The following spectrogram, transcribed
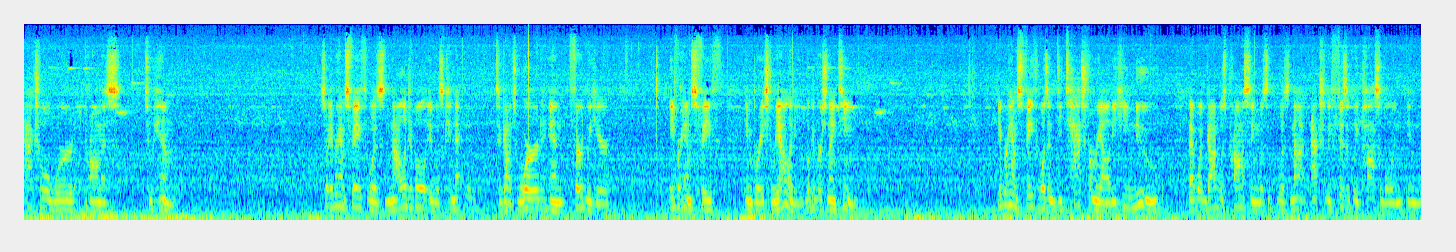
actual word of promise to him. So Abraham's faith was knowledgeable, it was connected to God's word, and thirdly, here, Abraham's faith embraced reality. Look at verse 19. Abraham's faith wasn't detached from reality, he knew that what God was promising was was not actually physically possible in, in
